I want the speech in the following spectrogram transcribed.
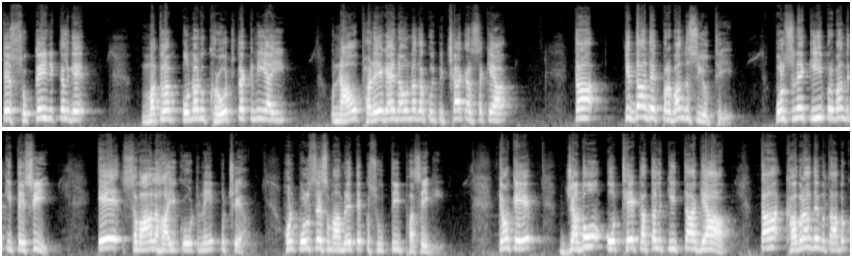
ਤੇ ਸੁੱਕੇ ਹੀ ਨਿਕਲ ਗਏ। ਮਤਲਬ ਉਹਨਾਂ ਨੂੰ ਖਰੋਚ ਤੱਕ ਨਹੀਂ ਆਈ। ਨਾ ਉਹ ਫੜੇ ਗਏ, ਨਾ ਉਹਨਾਂ ਦਾ ਕੋਈ ਪਿੱਛਾ ਕਰ ਸਕਿਆ। ਤਾਂ ਕਿੱਦਾਂ ਦੇ ਪ੍ਰਬੰਧ ਸੀ ਉੱਥੇ? ਪੁਲਿਸ ਨੇ ਕੀ ਪ੍ਰਬੰਧ ਕੀਤੇ ਸੀ? ਇਹ ਸਵਾਲ ਹਾਈ ਕੋਰਟ ਨੇ ਪੁੱਛਿਆ। ਹੁਣ ਪੁਲਿਸ ਇਸ ਮਾਮਲੇ ਤੇ ਕਸੂਤੀ ਫਸੇਗੀ। ਕਿਉਂਕਿ ਜਦੋਂ ਉੱਥੇ ਕਤਲ ਕੀਤਾ ਗਿਆ, ਤਾਂ ਖਬਰਾਂ ਦੇ ਮੁਤਾਬਕ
